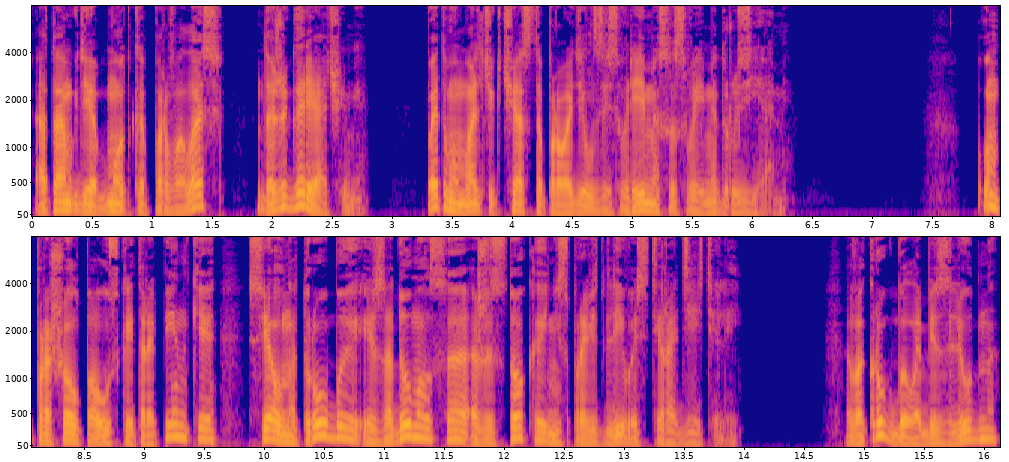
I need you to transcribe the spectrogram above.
а там, где обмотка порвалась, даже горячими, поэтому мальчик часто проводил здесь время со своими друзьями. Он прошел по узкой тропинке, сел на трубы и задумался о жестокой несправедливости родителей. Вокруг было безлюдно,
